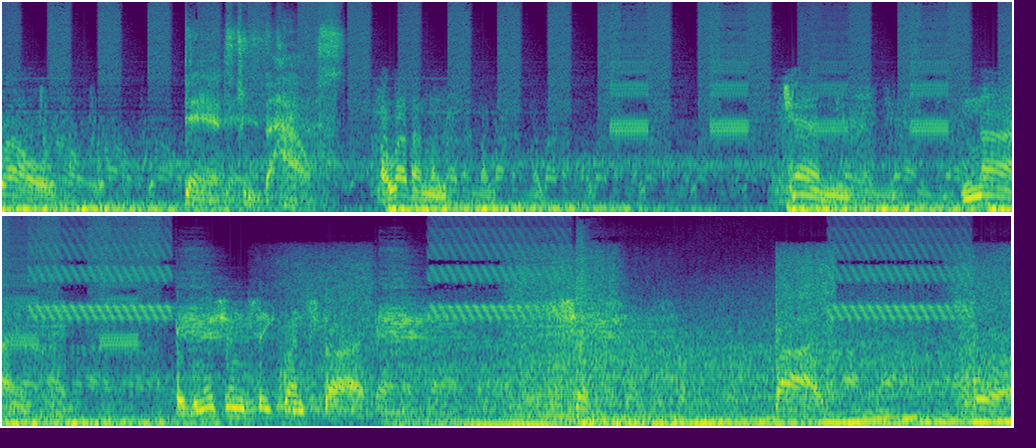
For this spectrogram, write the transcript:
12, Dance to the house. 11, 10, 9, ignition sequence start. 6, 5, 4,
